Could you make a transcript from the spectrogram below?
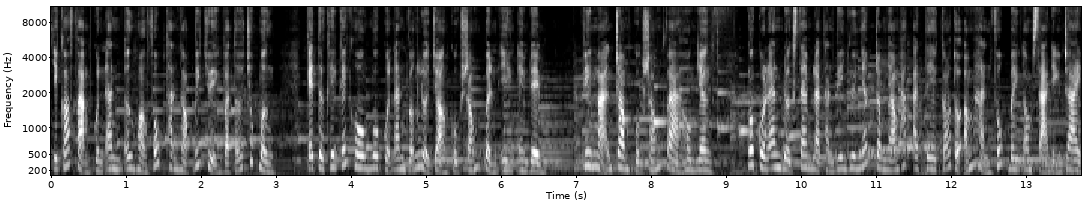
Chỉ có Phạm Quỳnh Anh, Ưng Hoàng Phúc, Thanh Ngọc biết chuyện và tới chúc mừng. Kể từ khi kết hôn, Ngô Quỳnh Anh vẫn lựa chọn cuộc sống bình yên êm đềm. Viên mãn trong cuộc sống và hôn nhân. Ngô Quỳnh Anh được xem là thành viên duy nhất trong nhóm HAT có tổ ấm hạnh phúc bên ông xã điện trai.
